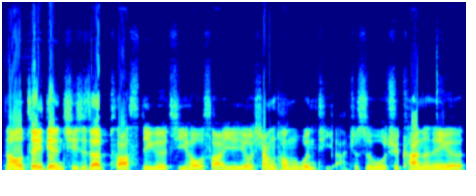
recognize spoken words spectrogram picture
然后这一点，其实在 Plus League 季后赛也有相同的问题啊，就是我去看了那个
